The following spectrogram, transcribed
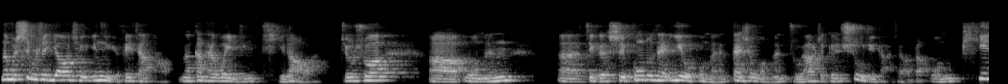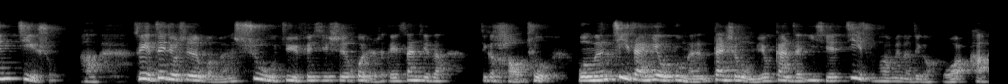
那么是不是要求英语非常好？那刚才我已经提到了，就是说啊我们呃，这个是工作在业务部门，但是我们主要是跟数据打交道，我们偏技术啊，所以这就是我们数据分析师或者是 data scientist 的这个好处。我们既在业务部门，但是我们又干着一些技术方面的这个活儿哈。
